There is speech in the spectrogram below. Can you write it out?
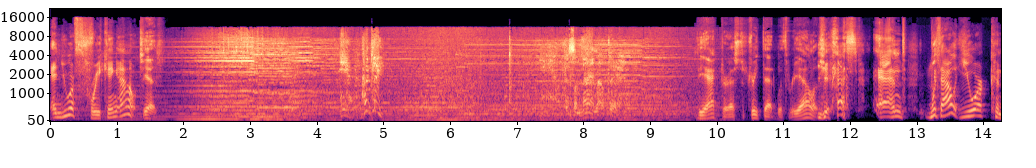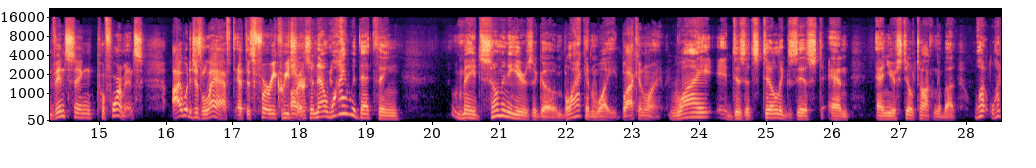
and you are freaking out. Yes. Here, quickly! There's a man out there. The actor has to treat that with reality. Yes. And without your convincing performance, I would have just laughed at this furry creature. All right. So now, why would that thing made so many years ago in black and white? Black and white. Why does it still exist? And and you're still talking about what what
